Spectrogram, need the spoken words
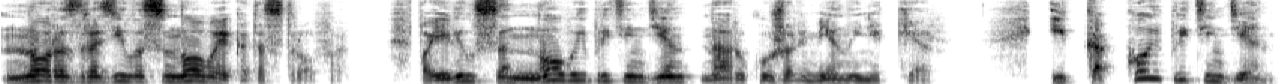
Но разразилась новая катастрофа. Появился новый претендент на руку Жармены Некер. И какой претендент?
